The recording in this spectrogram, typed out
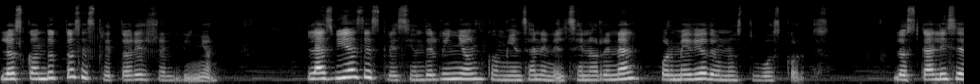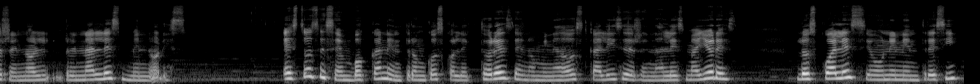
Los conductos excretores del riñón. Las vías de excreción del riñón comienzan en el seno renal por medio de unos tubos cortos, los cálices renales menores. Estos desembocan en troncos colectores denominados cálices renales mayores, los cuales se unen entre sí.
